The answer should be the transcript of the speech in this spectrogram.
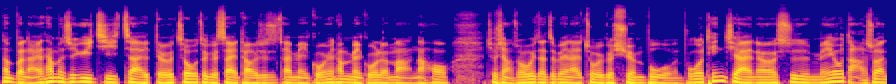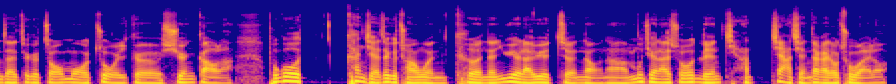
那本来他们是预计在德州这个赛道，就是在美国，因为他们美国人嘛，然后就想说会在这边来做一个宣布。不过听起来呢是没有打算在这个周末做一个宣告啦。不过看起来这个传闻可能越来越真哦。那目前来说，连价价钱大概都出来了，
